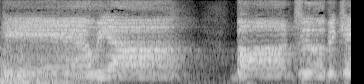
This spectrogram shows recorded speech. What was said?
Here we are, born to be king.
